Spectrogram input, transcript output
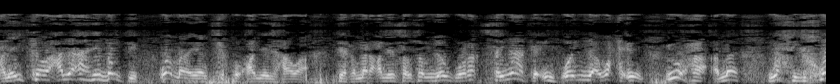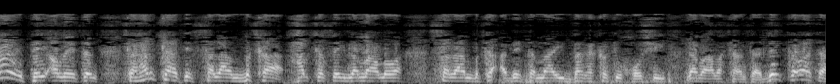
عليهیکەوە على ئەهلی بەیتی وما ينطق عن الهوى پێغەمبەر علی سڵ سم لەو گۆڕە قسەی ناکە ئین هو الا وحی یوحا ئەمە وحی خوای پێی ئەڵێتن کە هەر کاتێک سەلام بکە هەر کەسێک لە ماڵەوە سەلام بکە ئەبێتە مای بەرەکەت و خۆشی لە ماڵەکانتە دەی کەواتە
